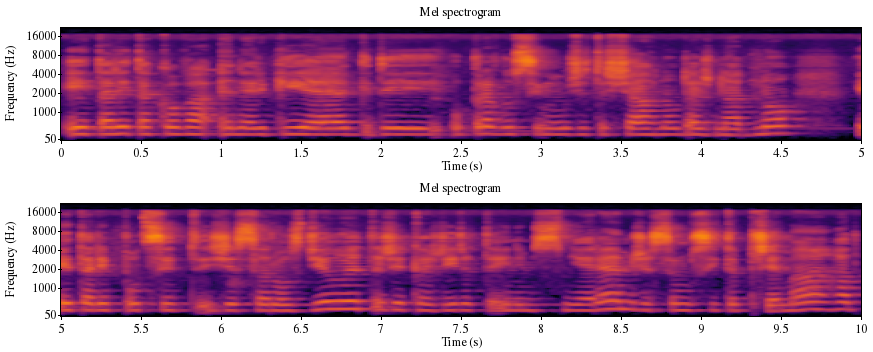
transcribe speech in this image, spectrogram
Je tady taková energie, kdy opravdu si můžete šáhnout až na dno. Je tady pocit, že se rozdělujete, že každý jdete jiným směrem, že se musíte přemáhat,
